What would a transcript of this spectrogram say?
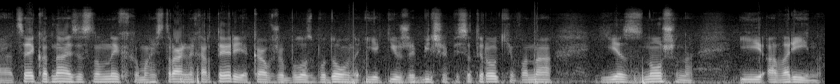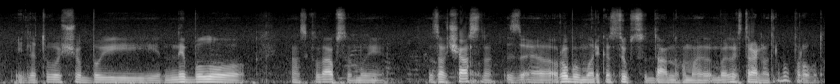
Е, Це як одна із основних магістральних артерій, яка вже була збудована і які вже більше 50 років вона є зношена і аварійна. І для того, щоб не було нас колапсу, ми завчасно е, робимо реконструкцію даного магістрального трубопроводу.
